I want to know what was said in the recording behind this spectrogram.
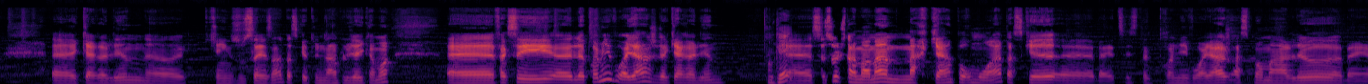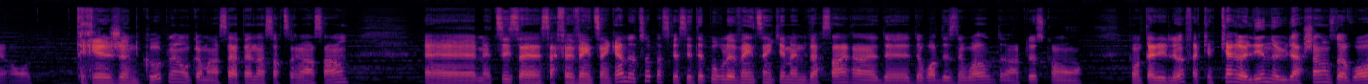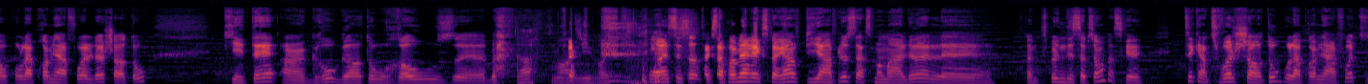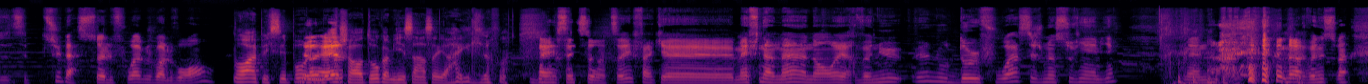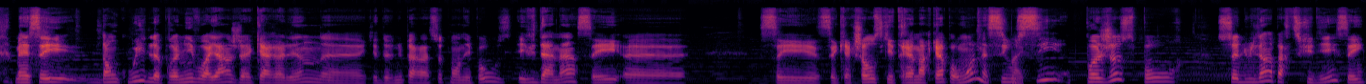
Euh, Caroline, 15 ou 16 ans, parce qu'elle est une an plus vieille que moi. Euh, fait que c'est euh, le premier voyage de Caroline. Okay. c'est sûr que c'est un moment marquant pour moi parce que ben, c'était le premier voyage. À ce moment-là, ben, on très jeune couple. Hein. On commençait à peine à sortir ensemble. Euh, mais tu sais, ça, fait 25 ans de ça parce que c'était pour le 25e anniversaire hein, de, Walt Disney World en plus qu'on est allé là. Fait que Caroline a eu la chance de voir pour la première fois le château qui était un gros gâteau rose. Euh, ah, mon Dieu, oui. ouais, c'est ça. Fait que sa première expérience. Puis en plus, à ce moment-là, c'est un petit peu une déception parce que sais, quand tu vois le château pour la première fois, c'est-tu la seule fois que je vais le voir? Ouais, puis que c'est pas le château comme il est censé être, là. Ben, c'est ça, tu sais. Fait que. Mais finalement, non, elle est revenu une ou deux fois, si je me souviens bien. Mais non, elle est revenu souvent. Mais c'est. Donc, oui, le premier voyage de Caroline, euh, qui est devenue par la suite mon épouse, évidemment, c'est. Euh, c'est quelque chose qui est très marquant pour moi, mais c'est aussi pas juste pour celui-là en particulier, c'est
